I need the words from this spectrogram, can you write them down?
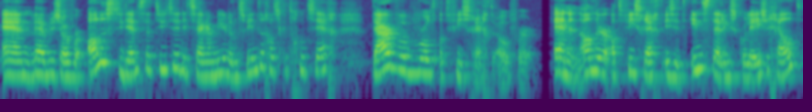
En we hebben dus over alle studentenstatuten, dit zijn er meer dan twintig als ik het goed zeg, daar hebben we bijvoorbeeld adviesrecht over. En een ander adviesrecht is het instellingscollegegeld.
